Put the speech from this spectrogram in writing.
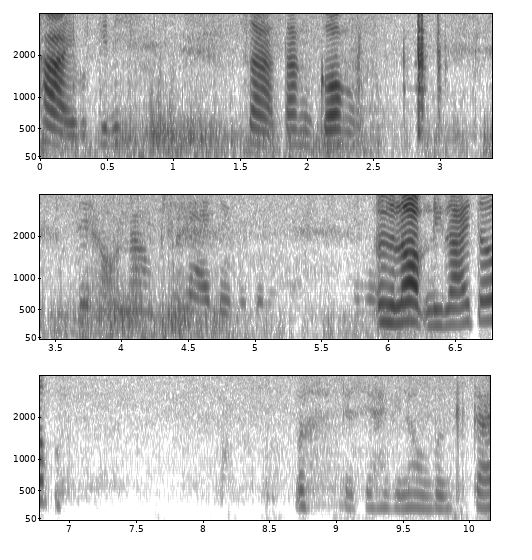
ถ่ายเมื่อกี้นี่สาตั้งกล้องได้เอาน้ำใส่ลายเต็มไปตัวนี้เออรอบนี้ร้ายเติบเบิ่งเดี๋ยวสิให้พี่น้องเบิ่งใกล้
